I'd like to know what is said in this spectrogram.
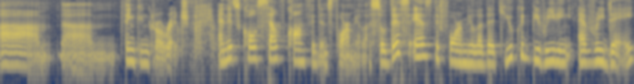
um, um, Think and Grow Rich. And it's called Self Confidence Formula. So, this is the formula that you could be reading every day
